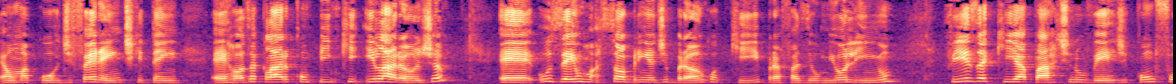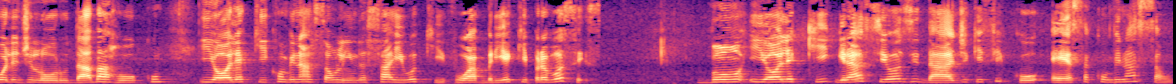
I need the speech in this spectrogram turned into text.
É uma cor diferente que tem é, rosa clara com pink e laranja. É, usei uma sobrinha de branco aqui para fazer o miolinho. Fiz aqui a parte no verde com folha de louro da Barroco. E olha que combinação linda saiu aqui. Vou abrir aqui para vocês. Bom, e olha que graciosidade que ficou essa combinação.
